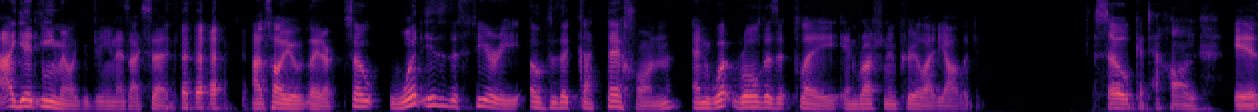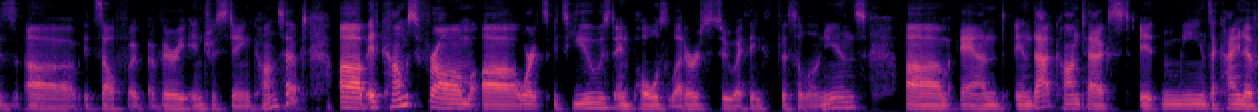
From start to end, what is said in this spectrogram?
I, get email, Eugene, as I said. I'll tell you later. So, what is the theory of the katechon, and what role does it play in Russian imperial ideology? So katechon is uh, itself a, a, very interesting concept. Uh, it comes from uh, where it's it's used in Paul's letters to I think Thessalonians, um, and in that context, it means a kind of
